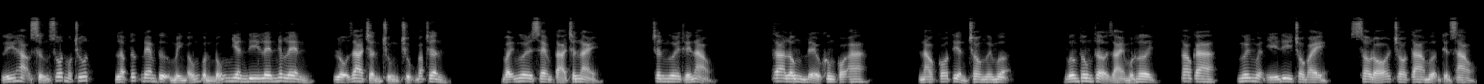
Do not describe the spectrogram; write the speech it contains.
Lý hạo sửng sốt một chút lập tức đem tự mình ống quần bỗng nhiên đi lên nhấc lên lộ ra trần trùng trục bắp chân. Vậy ngươi xem tá chân này. Chân ngươi thế nào? Ta lông đều không có a. Nào có tiền cho ngươi mượn? Vương thông thở dài một hơi tao ca ngươi nguyện ý đi cho vay, sau đó cho ta mượn tiền sao?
